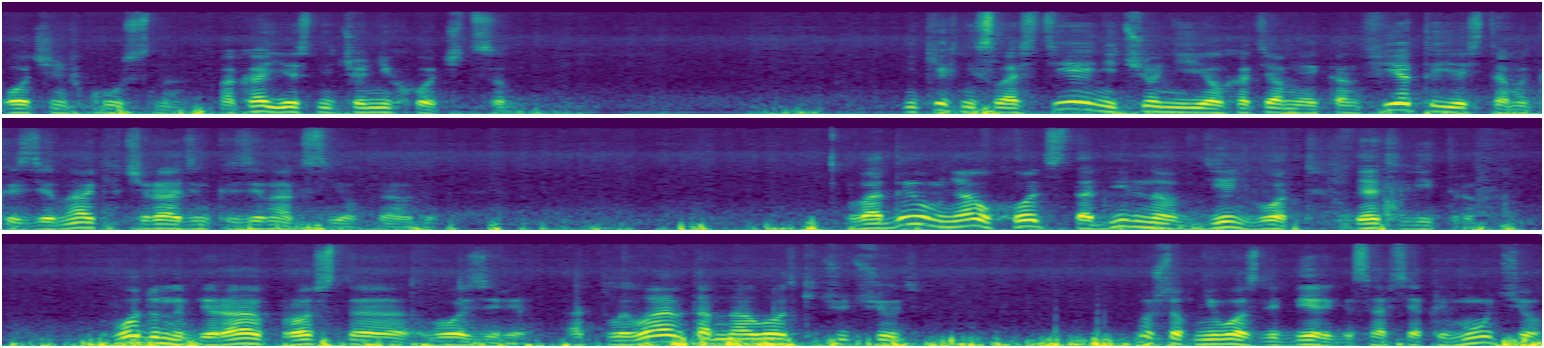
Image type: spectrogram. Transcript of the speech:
Очень вкусно. Пока есть ничего не хочется. Никаких не сластей, ничего не ел. Хотя у меня и конфеты есть, там и казинаки. Вчера один казинак съел, правда. Воды у меня уходит стабильно в день, вот, 5 литров. Воду набираю просто в озере. Отплываю там на лодке чуть-чуть. Ну, чтобы не возле берега со всякой мутью.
